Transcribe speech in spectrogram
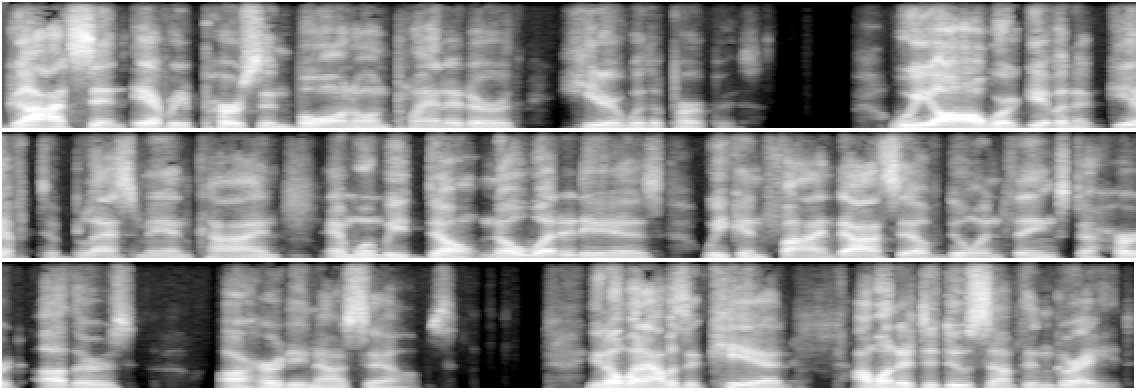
God sent every person born on planet Earth here with a purpose. We all were given a gift to bless mankind. And when we don't know what it is, we can find ourselves doing things to hurt others or hurting ourselves. You know, when I was a kid, I wanted to do something great,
